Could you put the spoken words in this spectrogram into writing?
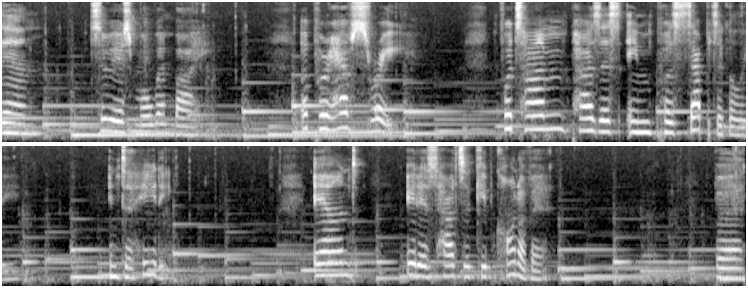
Then, two years more went by, or perhaps three, for time passes imperceptibly in Tahiti, and it is hard to keep count of it. But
